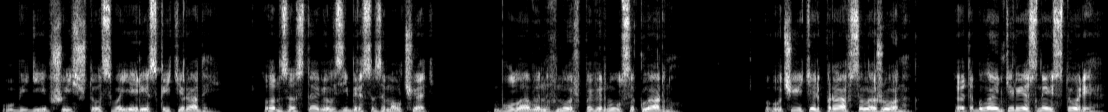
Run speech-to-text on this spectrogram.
Убедившись, что своей резкой тирадой он заставил Зиберса замолчать, Булавин вновь повернулся к Ларну. «Учитель прав, Соложонок. Это была интересная история,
